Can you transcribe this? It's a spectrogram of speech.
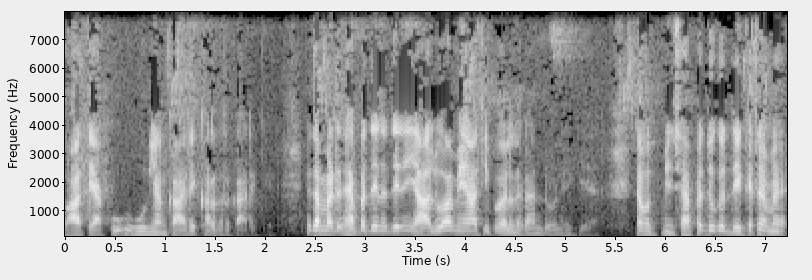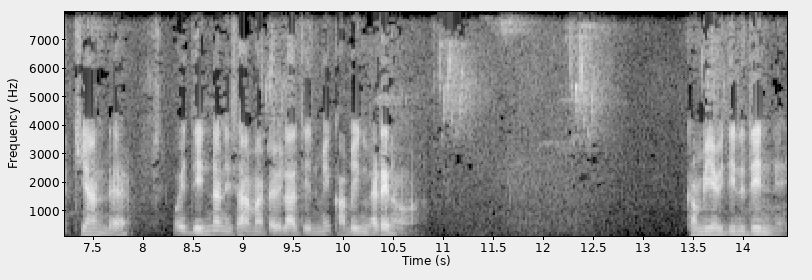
වාතයක් වූ හුණියංකාරී කරදරකාරී. එතන මට සැප දෙන දෙන යාළුවා මෙයා සිප වෙලඳ ගන්න ඕනේ කියලා. නමුත් මේ සැප දුක දෙකටම කියන්නේ ওই දෙන්න නිසා මට වෙලා තියෙන මේ කඹෙන් වැටෙනවා. කම්බිය විදින දෙන්නේ.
